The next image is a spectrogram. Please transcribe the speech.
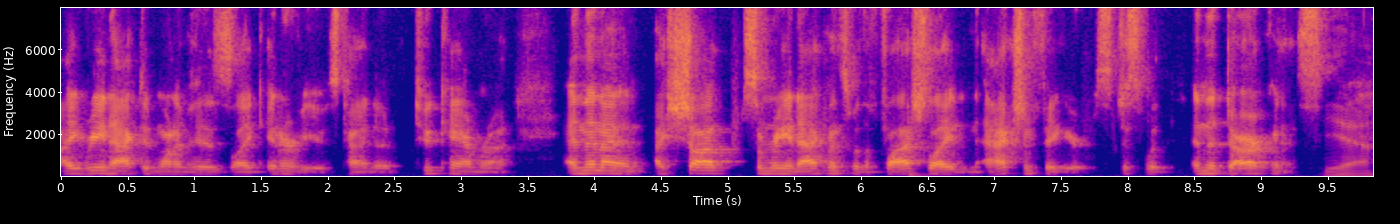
I reenacted one of his like interviews kind of to camera. And then I I shot some reenactments with a flashlight and action figures just with in the darkness. Yeah.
